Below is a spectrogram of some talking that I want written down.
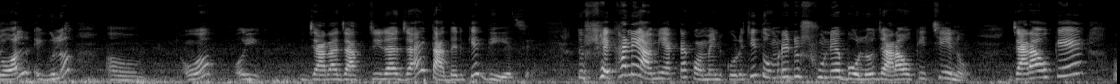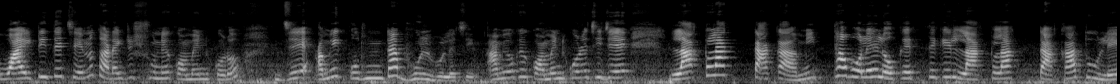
জল এগুলো ও ওই যারা যাত্রীরা যায় তাদেরকে দিয়েছে। তো সেখানে আমি একটা কমেন্ট করেছি, তোমরা একটু শুনে বলো যারা ওকে চেনো। যারা ওকে ওয়াইটিতে চেনো, তারা একটু শুনে কমেন্ট করো যে আমি কোনটা ভুল বলেছি। আমি ওকে কমেন্ট করেছি যে লাখ লাখ টাকা, মিথ্যা বলে লোকের থেকে লাখ লাখ টাকা তুলে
